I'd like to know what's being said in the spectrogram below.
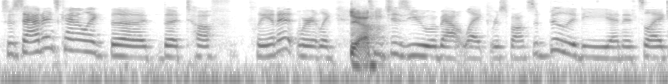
So Saturn's kind of like the the tough planet where it like Yeah. teaches you about like responsibility and it's like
